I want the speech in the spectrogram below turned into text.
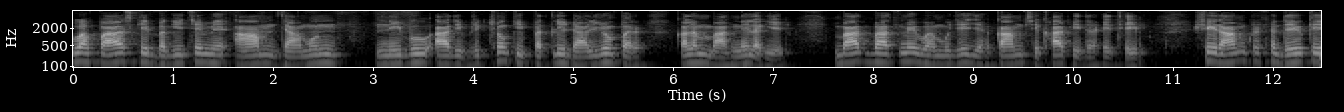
वह पास के बगीचे में आम, जामुन, नींबू आदि वृक्षों की पतली डालियों पर कलम बांधने लगे। बात बात में वह मुझे यह काम सिखा भी रहे थे। श्री रामकृष्ण देव के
